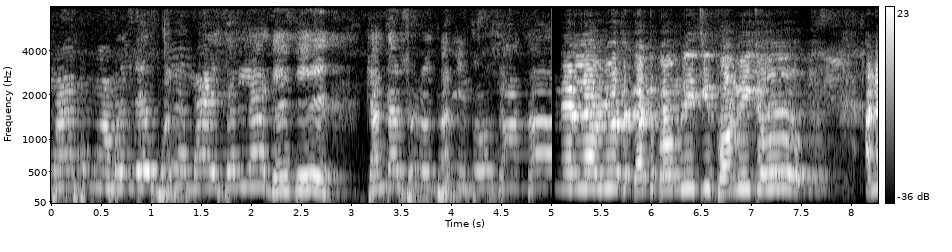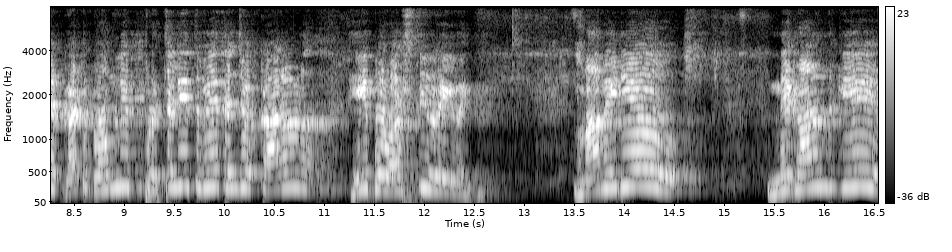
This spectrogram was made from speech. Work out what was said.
પાપમાં મળ્યો ભરે માય સરિયા જેથી ચંદ્ર સુરત ભરી દો સાખા નિર્લભ્યો ગઢ ભોમલીજી ભૂમિ જો અને ગટગોમલી પ્રચલિત વે તેજો કારણ હી બહુ હસ્તી રહી હોય. મામેડિયો મેઘાનંદ કે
